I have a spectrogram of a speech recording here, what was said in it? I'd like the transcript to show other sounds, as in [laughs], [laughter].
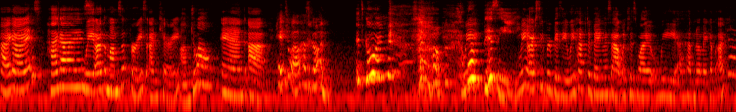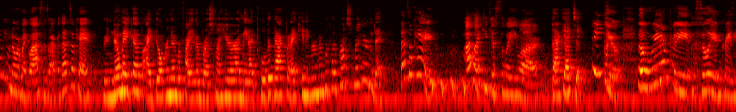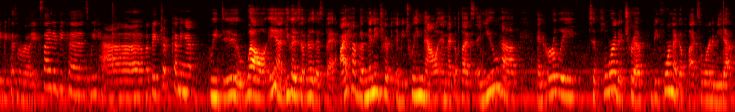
Hi guys. Hi guys. We are the Moms of Furries. I'm Carrie. I'm Joelle. And uh, hey Joelle, how's it going? It's going. [laughs] we, We're busy. We are super busy. We have to bang this out, which is why we have no makeup. I don't even know where my glasses are, but that's okay. We're no makeup. I don't remember if I even brushed my hair. I mean, I pulled it back, but I can't even remember if I brushed my hair today. That's okay. I like you just the way you are. Back at you. Thank you. So we are pretty silly and crazy because we're really excited because we have a big trip coming up. We do. Well, and you guys don't know this, but I have a mini trip in between now and Megaplex, and you have an early to Florida trip before Megaplex, so we're going to meet up.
